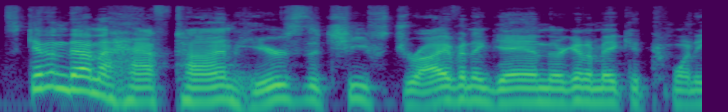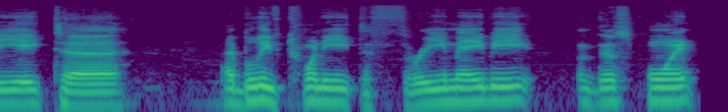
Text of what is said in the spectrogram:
It's getting down to halftime. Here's the Chiefs driving again. They're going to make it 28 to, I believe, 28 to 3, maybe at this point.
